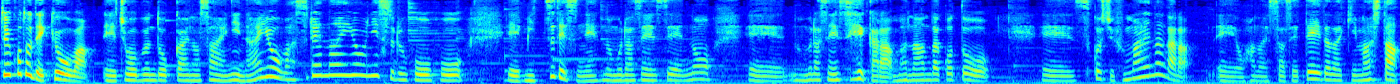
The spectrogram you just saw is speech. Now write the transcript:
ということで今日は、えー、長文読解の際に内容を忘れないようにする方法、えー、3つですね、野村先生の、えー、野村先生から学んだことを、えー、少し踏まえながら、えー、お話しさせていただきました。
